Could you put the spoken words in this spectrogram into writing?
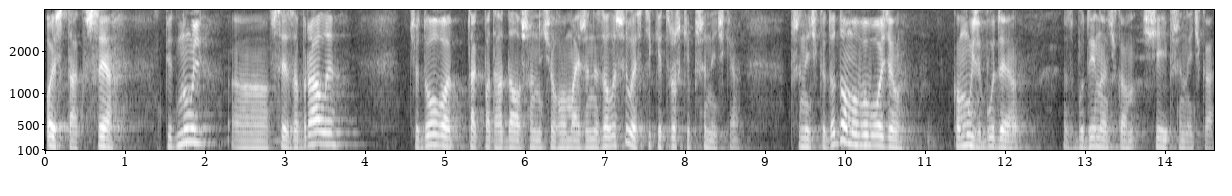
Ось так, все під нуль, все забрали. Чудово. Так підгадав, що нічого майже не залишилось, тільки трошки пшенички. Пшенички додому вивозив. Комусь буде з будиночком ще й пшеничка.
